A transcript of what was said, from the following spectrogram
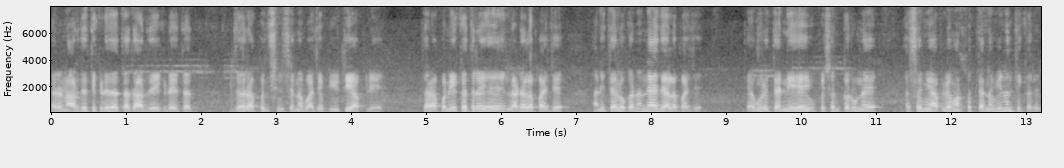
कारण अर्धे तिकडे जातात अर्धे इकडे येतात. जर आपण शिवसेना भाजप युती आपली आहे तर आपण एकत्र हे लढायला पाहिजे आणि त्या लोकांना न्याय द्यायला पाहिजे. त्यामुळे त्यांनी हे उपोषण करू नये. असं मी आपल्यामार्फत त्यांना विनंती करेन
